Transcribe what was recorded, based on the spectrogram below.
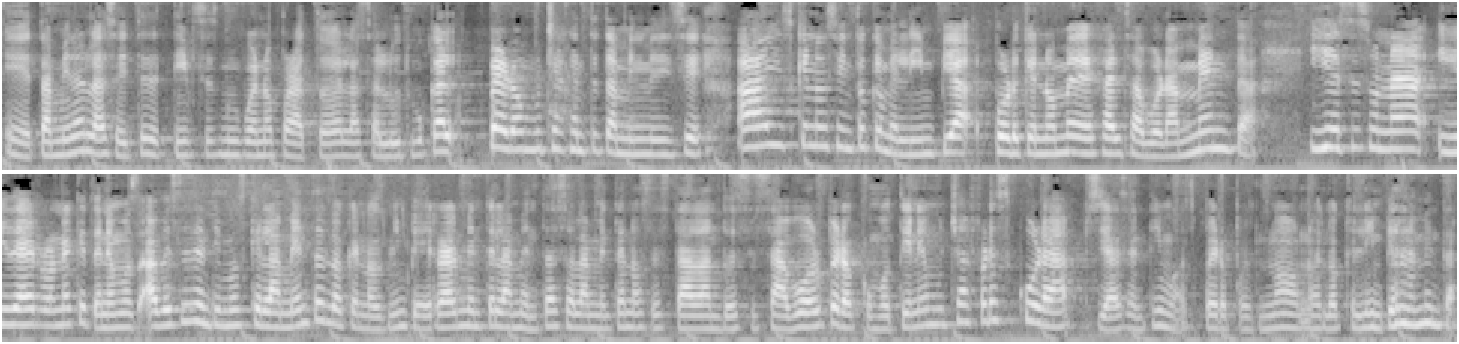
Eh, también el aceite de tips es muy bueno para toda la salud bucal, pero mucha gente también me dice, ay, es que no siento que me limpia porque no me deja el sabor a menta. Y esa es una idea errónea que tenemos. A veces sentimos que la menta es lo que nos limpia y realmente la menta solamente nos está dando ese sabor, pero como tiene mucha frescura, pues ya sentimos, pero pues no, no es lo que limpia la menta.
